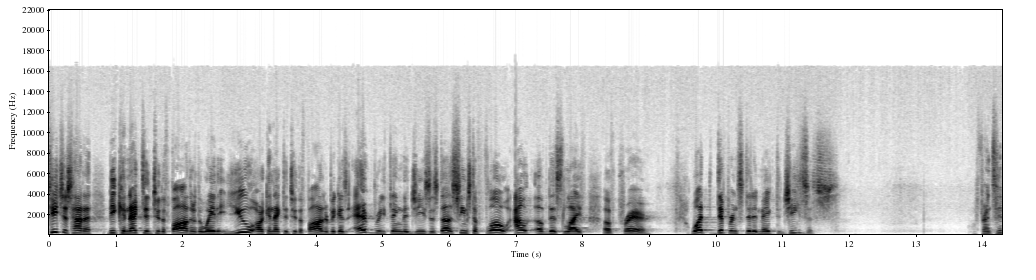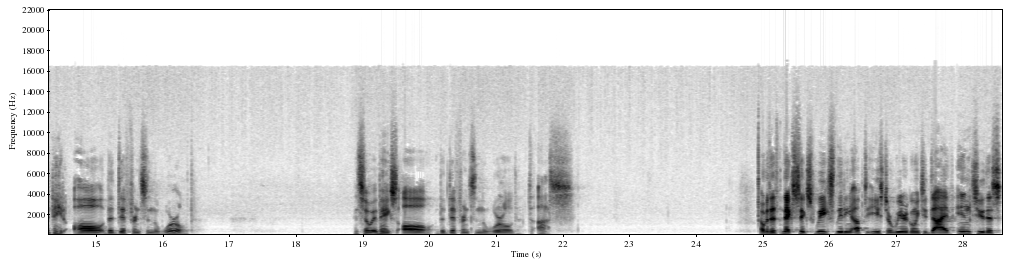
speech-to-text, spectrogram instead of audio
Teach us how to be connected to the Father the way that you are connected to the Father because everything that Jesus does seems to flow out of this life of prayer. What difference did it make to Jesus? Friends, it made all the difference in the world. And so it makes all the difference in the world to us. Over the next six weeks leading up to Easter, we are going to dive into this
